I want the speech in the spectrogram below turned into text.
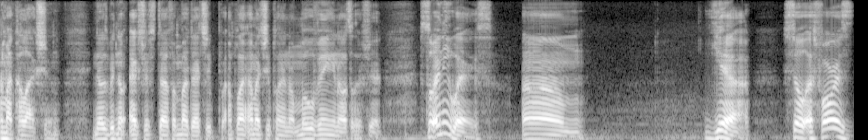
in my collection. You know, there's been no extra stuff. I'm about to actually I'm, I'm actually planning on moving and all this other shit. So, anyways, um, yeah. So as far as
